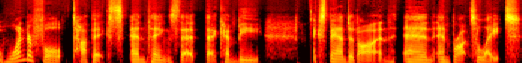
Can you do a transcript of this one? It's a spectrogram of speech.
wonderful topics and things that that can be expanded on and and brought to light.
